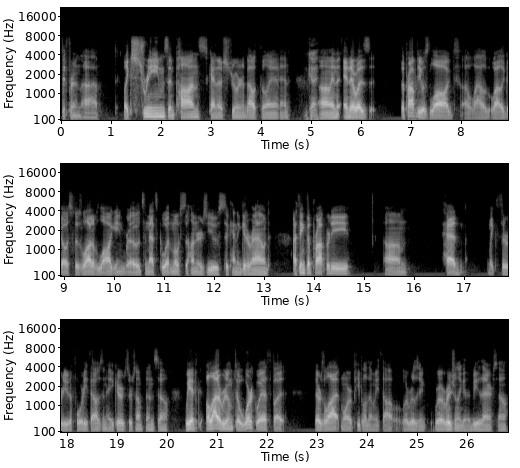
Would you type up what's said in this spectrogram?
different uh, like streams and ponds kind of strewn about the land. Okay. Um, and and there was the property was logged a while while ago, so there's a lot of logging roads, and that's what most of the hunters use to kind of get around. I think the property um, had like thirty to forty thousand acres or something, so we had a lot of room to work with, but there was a lot more people than we thought were really were originally going to be there. So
